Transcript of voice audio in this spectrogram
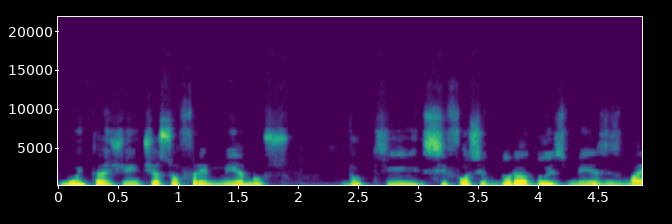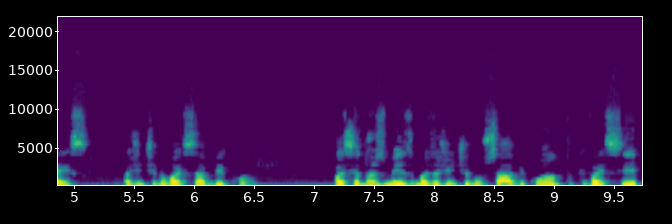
muita gente ia sofrer menos do que se fosse durar dois meses, mas a gente não vai saber quando. Vai ser dois meses, mas a gente não sabe quanto que vai ser.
